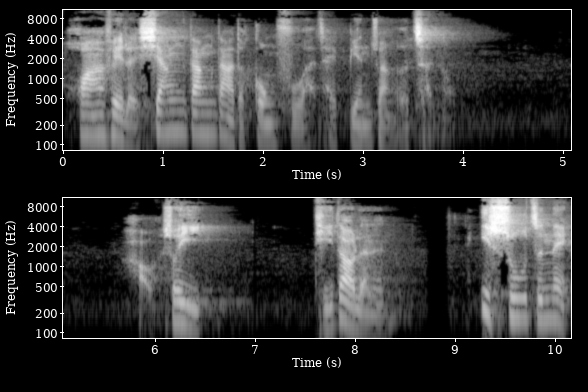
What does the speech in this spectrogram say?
花费了相当大的功夫啊，才编撰而成哦。好，所以提到了呢，一书之内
